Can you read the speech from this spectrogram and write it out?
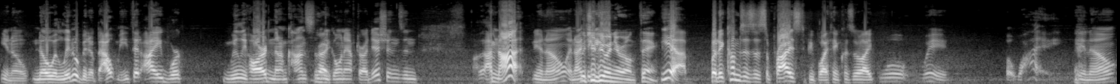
you know know a little bit about me that I work really hard and then I'm constantly Right. going after auditions and I'm not, you know, and I But you're it- doing your own thing. yeah, but it comes as a surprise to people, I think, because they're like, well, wait, but why? You know?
